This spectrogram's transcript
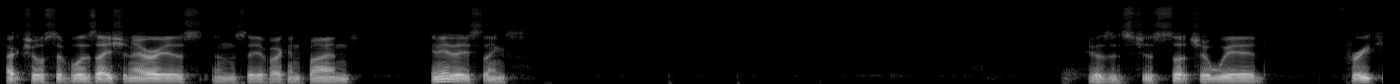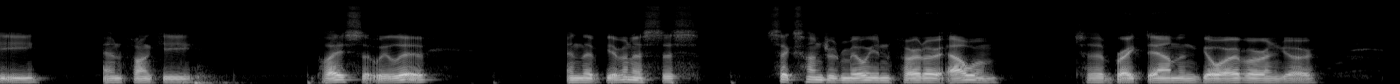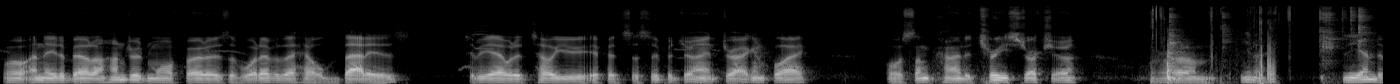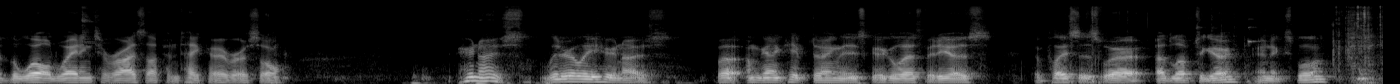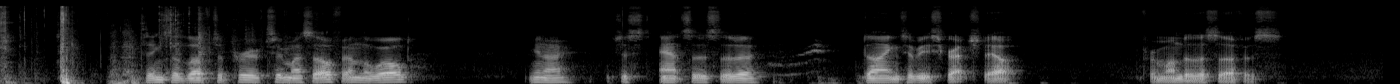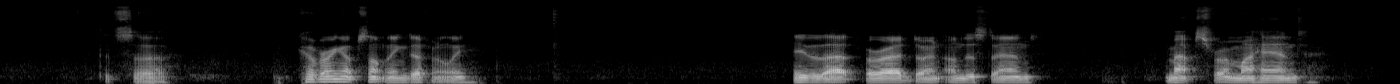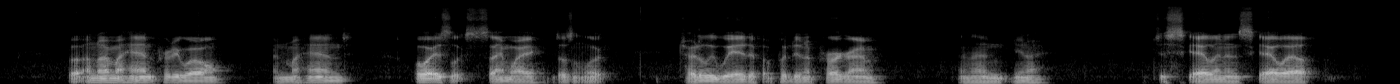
actual civilization areas and see if I can find any of these things. because it's just such a weird, freaky, and funky place that we live. And they've given us this 600 million photo album to break down and go over and go, well, I need about a hundred more photos of whatever the hell that is to be able to tell you if it's a supergiant dragonfly or some kind of tree structure or, um, you know, the end of the world waiting to rise up and take over us all. Who knows? Literally, who knows? But I'm going to keep doing these Google Earth videos places where I'd love to go and explore. Things I'd love to prove to myself and the world. You know, just answers that are dying to be scratched out from under the surface. That's uh, covering up something, definitely. Either that or I don't understand maps from my hand. But I know my hand pretty well. And my hand always looks the same way. It doesn't look totally weird if I put it in a program and then, you know, just scale in and scale out.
